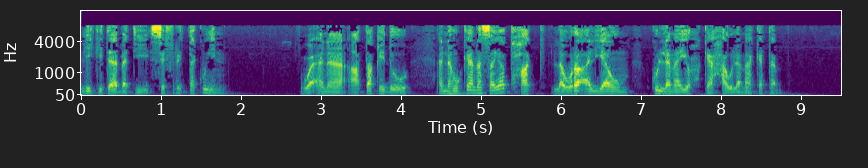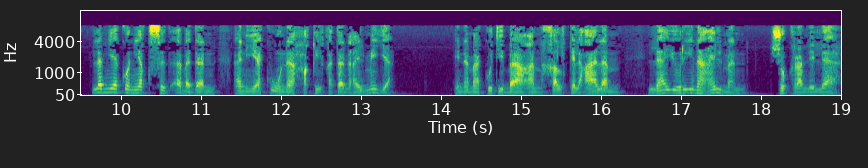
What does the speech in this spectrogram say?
لكتابة سفر التكوين. وأنا أعتقد أنه كان سيضحك لو رأى اليوم كل ما يحكى حول ما كتب. لم يكن يقصد ابدا أن يكون حقيقة علمية. إنما كتب عن خلق العالم لا يرينا علما. شكرا لله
